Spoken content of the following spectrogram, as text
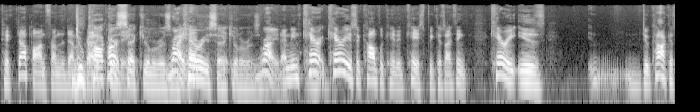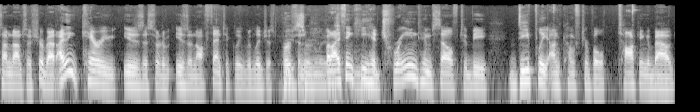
picked up on from the Democratic Dukakis Party. secularism, right. Kerry secularism. Right. I mean, Kerry, mm-hmm. Kerry is a complicated case because I think Kerry is Dukakis, I'm not so sure about. I think Kerry is a sort of is an authentically religious person, certainly but I think he mm-hmm. had trained himself to be deeply uncomfortable talking about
